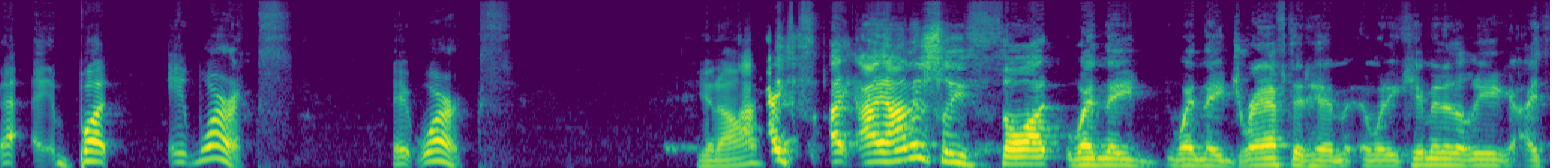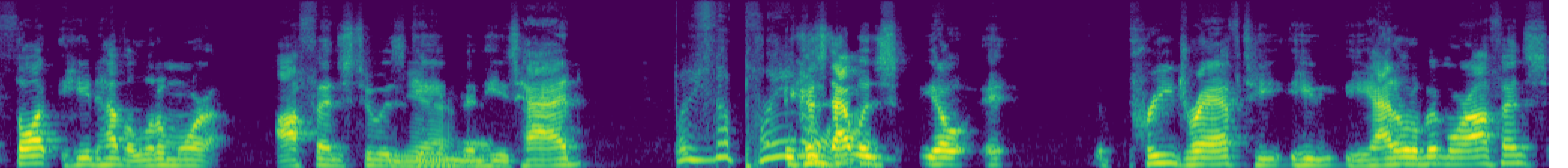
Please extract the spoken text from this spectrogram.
Uh, but it works. It works. You know, I, I I honestly thought when they when they drafted him and when he came into the league, I thought he'd have a little more offense to his Yeah. game than he's had. but he's not playing because that was you know it- pre-draft he he he had a little bit more offense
